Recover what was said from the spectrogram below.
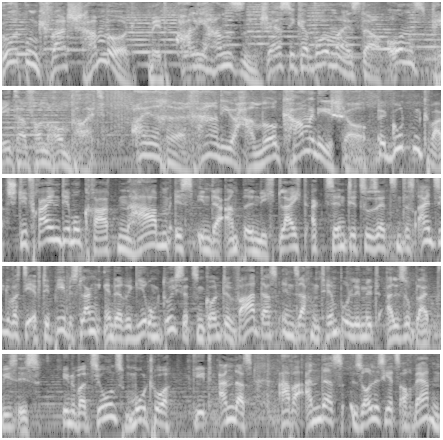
Guten Quatsch Hamburg mit Olli Hansen, Jessica Burmeister und Peter von Rumpold. Eure Radio Hamburg Comedy Show. Äh, guten Quatsch. Die Freien Demokraten haben es in der Ampel nicht leicht, Akzente zu setzen. Das Einzige, was die FDP bislang in der Regierung durchsetzen konnte, war, dass in Sachen Tempolimit alles so bleibt, wie es ist. Innovationsmotor geht anders. Aber anders soll es jetzt auch werden.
